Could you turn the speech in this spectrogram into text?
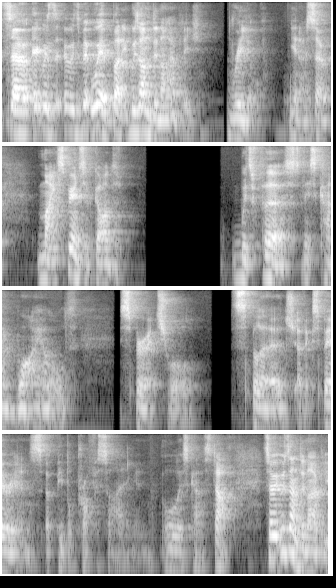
so it was it was a bit weird, but it was undeniably real. You know, so my experience of God was first this kind of wild spiritual splurge of experience of people prophesying and all this kind of stuff. So it was undeniably.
